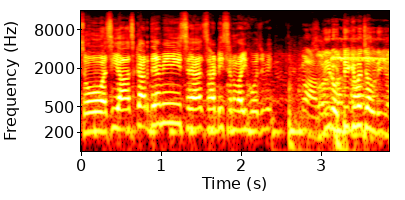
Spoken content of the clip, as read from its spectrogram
ਸੋ ਅਸੀਂ ਆਸ ਕਰਦੇ ਹਾਂ ਵੀ ਸ਼ਾਇਦ ਸਾਡੀ ਸੁਣਵਾਈ ਹੋ ਜਾਵੇ। ਘਰ ਦੀ ਰੋਟੀ ਕਿਵੇਂ ਚੱਲਦੀ ਹੈ?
